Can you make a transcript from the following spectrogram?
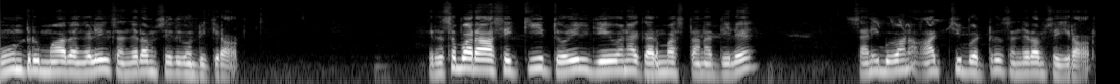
மூன்று மாதங்களில் சஞ்சலம் செய்து கொண்டிருக்கிறார். ரிஷபராசிக்கு தொழில் ஜீவன கர்மஸ்தானத்திலே சனி பகவான் ஆட்சி பெற்று சஞ்சாரம் செய்கிறார்.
